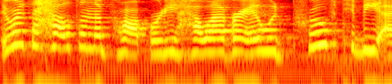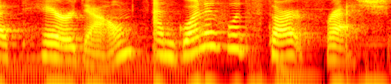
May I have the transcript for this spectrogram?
There was a house on the property, however, it would prove to be a teardown, and Gwyneth would start fresh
